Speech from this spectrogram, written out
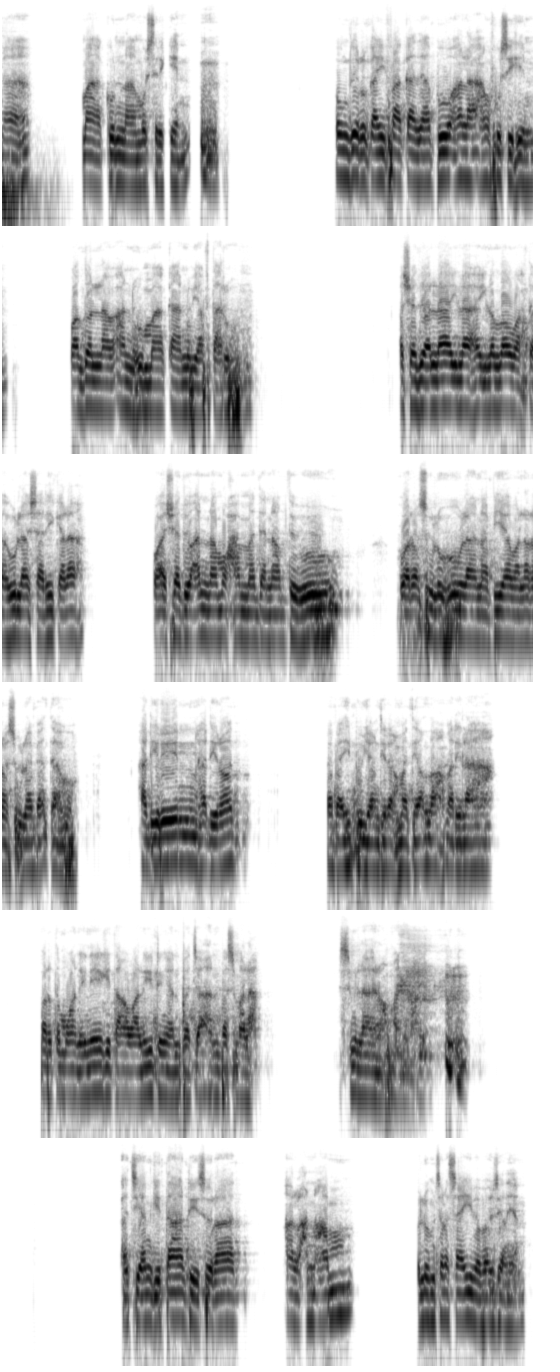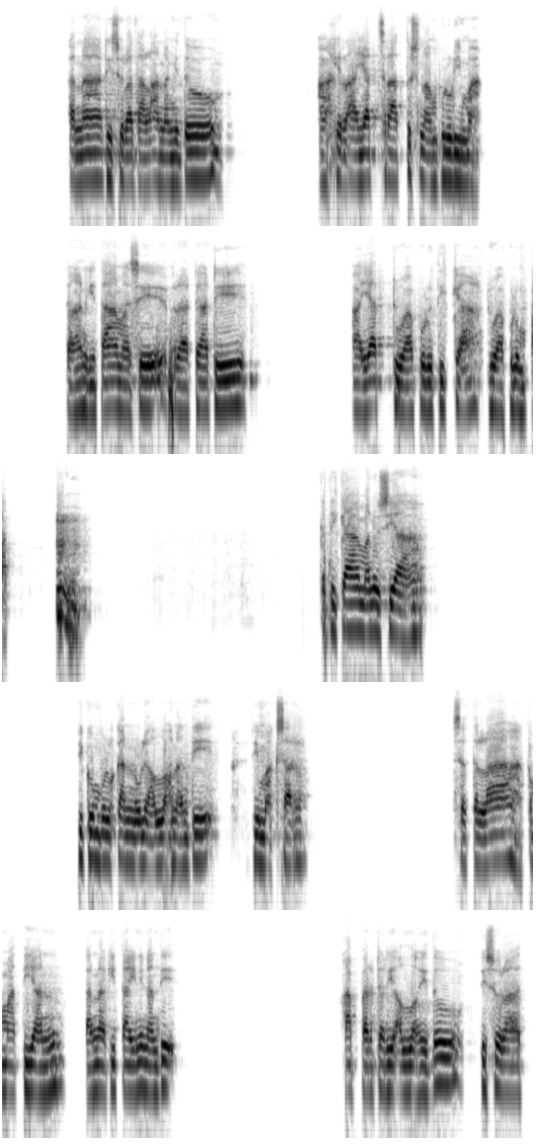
Nah, ma kunna musyrikin. Ungdur kaifa kadzabu ala anfusihim wa dhalla anhum ma kanu yaftarun. Asyhadu an la ilaha illallah wahdahu la syarikalah wa asyhadu anna Muhammadan abduhu wa rasuluhu la nabiyya wa la rasula ba'dahu. Hadirin hadirat Bapak Ibu yang dirahmati Allah, marilah pertemuan ini kita awali dengan bacaan basmalah. Bismillahirrahmanirrahim. Kajian kita di surat Al-An'am belum selesai Bapak Ibu sekalian. Karena di surat Al-An'am itu akhir ayat 165 dan kita masih berada di ayat 23 24 ketika manusia dikumpulkan oleh Allah nanti di maksar setelah kematian karena kita ini nanti kabar dari Allah itu di surat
